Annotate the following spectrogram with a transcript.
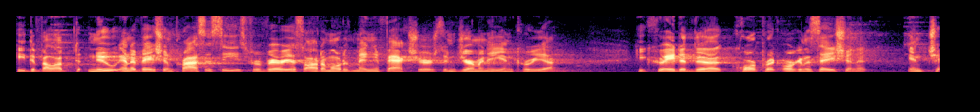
He developed new innovation processes for various automotive manufacturers in Germany and Korea. He created the corporate organization in, ch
